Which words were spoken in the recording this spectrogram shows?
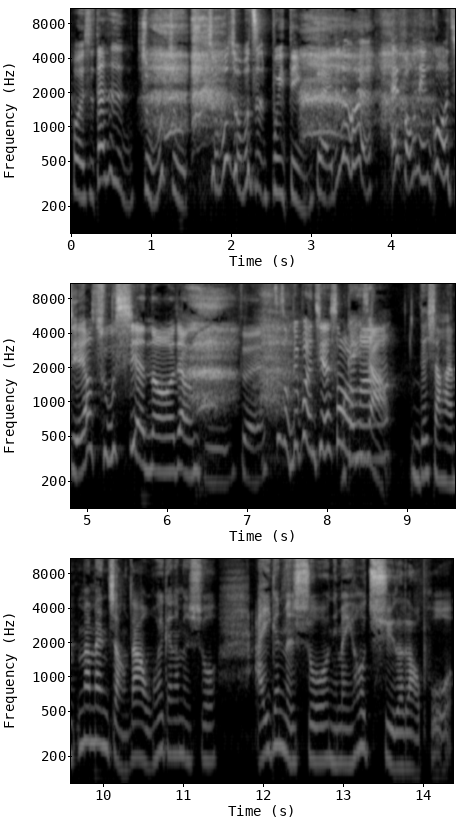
或者是但是煮不煮 煮不煮不知不一定，对，就是我会哎逢年过节要出现哦，这样子，对，这种就不能接受我跟你讲，你的小孩慢慢长大，我会跟他们说，阿姨跟你们说，你们以后娶了老婆。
